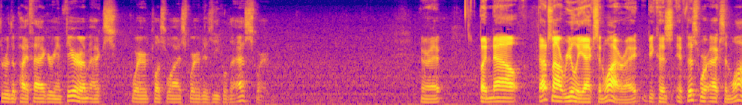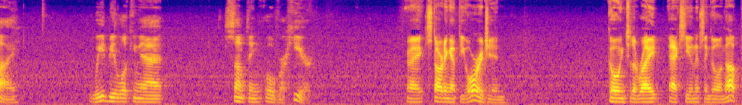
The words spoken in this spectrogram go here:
through the Pythagorean theorem, x squared plus y squared is equal to s squared. All right, but now that's not really x and y, right? Because if this were x and y, we'd be looking at something over here, right? Starting at the origin, going to the right x units and going up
